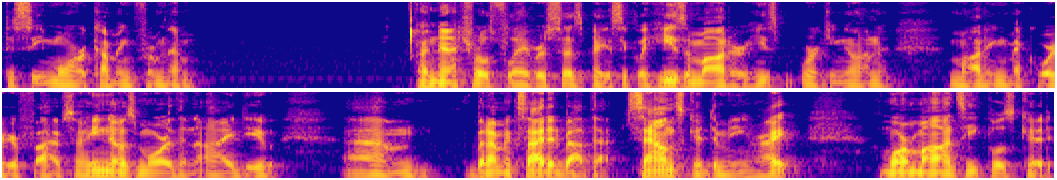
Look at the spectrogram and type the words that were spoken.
to see more coming from them. Unnatural Flavor says basically he's a modder. He's working on modding MechWarrior 5, so he knows more than I do. Um, but I'm excited about that. Sounds good to me, right? More mods equals good.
